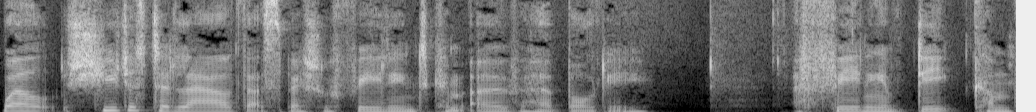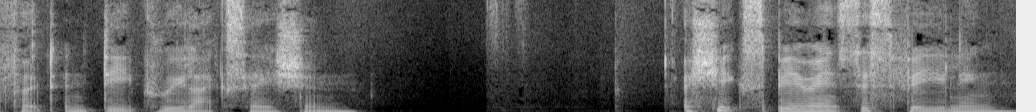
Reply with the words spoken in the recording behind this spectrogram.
Well, she just allowed that special feeling to come over her body, a feeling of deep comfort and deep relaxation. As she experienced this feeling,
